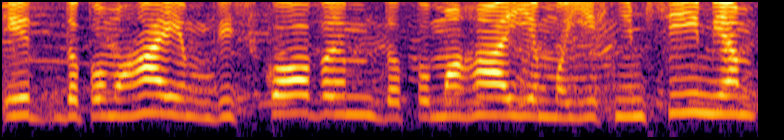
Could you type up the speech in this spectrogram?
і допомагаємо військовим, допомагаємо їхнім сім'ям.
